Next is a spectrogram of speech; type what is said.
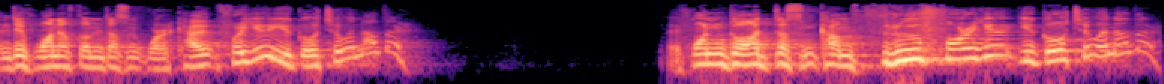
And if one of them doesn't work out for you, you go to another. If one God doesn't come through for you, you go to another.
